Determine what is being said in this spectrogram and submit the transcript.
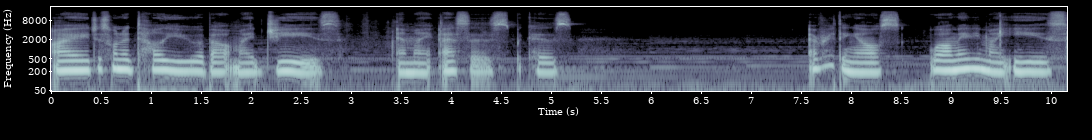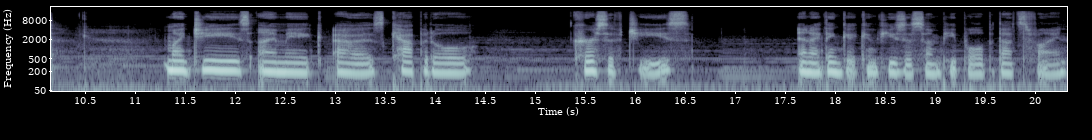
I just want to tell you about my G's and my S's because everything else, well, maybe my E's my G's I make as capital cursive G's, and I think it confuses some people, but that's fine.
